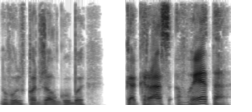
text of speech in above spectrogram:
Вульф поджал губы, как раз в это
